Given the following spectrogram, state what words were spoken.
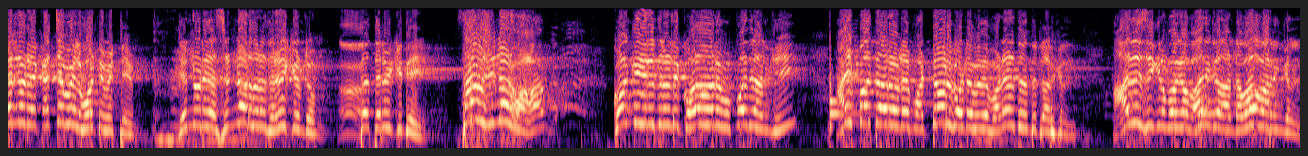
என்னுடைய கச்சமையில் ஓட்டு விட்டேன். என்னுடைய சின்னார்தனை தெரிவிக்கின்றோம். தெரிவிக்கிட்டேன் சாமி சின்னார்வா? கொங்கு இருபத்தி ரெண்டு கோலாடு முப்பத்தி நான்கு ஐம்பத்தி ஆறு பட்டோர் கோட்டை படையெடுத்து வந்துட்டார்கள் அது சீக்கிரமாக வாருங்கள் ஆண்டவா வாருங்கள்.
